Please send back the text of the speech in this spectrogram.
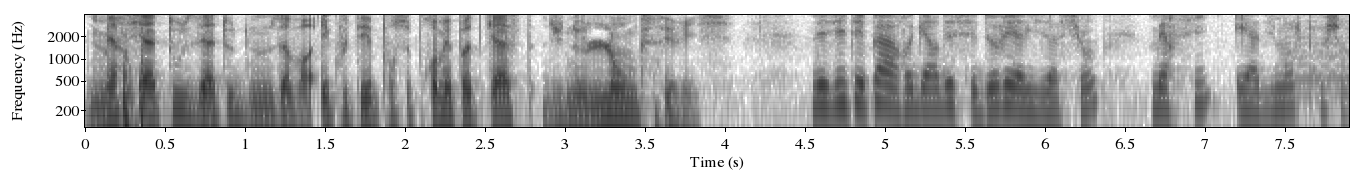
Merci à tous et à toutes de nous avoir écoutés pour ce premier podcast d'une longue série. N'hésitez pas à regarder ces deux réalisations. Merci et à dimanche prochain.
